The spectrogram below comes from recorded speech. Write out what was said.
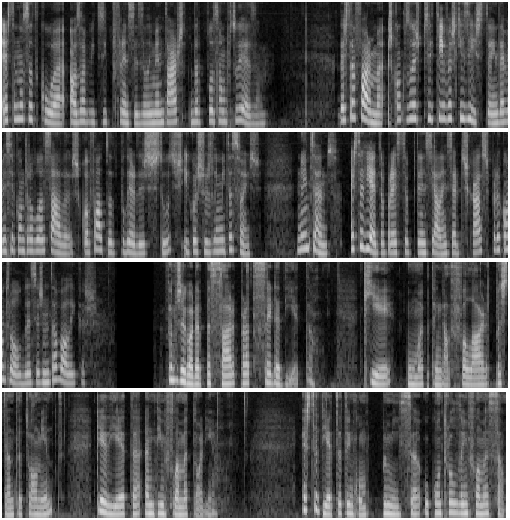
esta não se adequa aos hábitos e preferências alimentares da população portuguesa. Desta forma, as conclusões positivas que existem devem ser contrabalançadas com a falta de poder destes estudos e com as suas limitações. No entanto, esta dieta parece ter potencial em certos casos para controle de doenças metabólicas. Vamos agora passar para a terceira dieta, que é uma que tem dado falar bastante atualmente, que é a dieta anti-inflamatória. Esta dieta tem como premissa o controle da inflamação,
